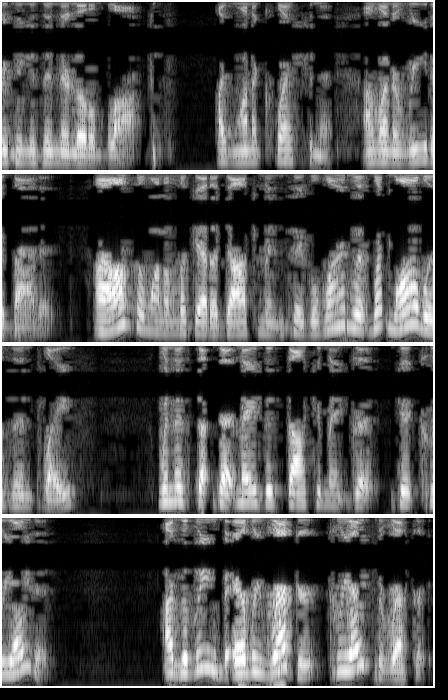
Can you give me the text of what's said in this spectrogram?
everything is in their little blocks. I want to question it. I want to read about it. I also want to look at a document and say, well, why? What law was in place when this that made this document get, get created? I hmm. believe every record creates a record.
